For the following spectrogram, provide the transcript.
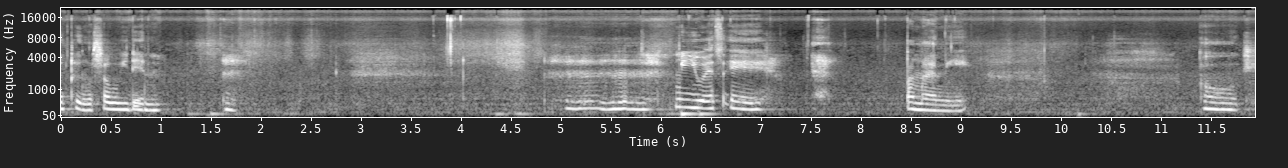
นึกถึงสวีเดน มี USA ประมาณนี้ โอเค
